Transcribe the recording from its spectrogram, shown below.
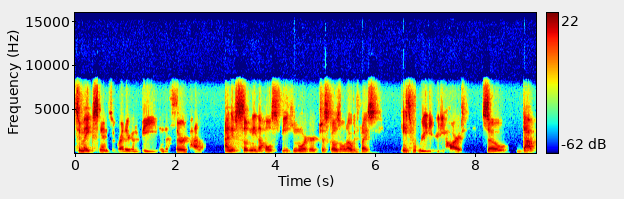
to make sense of where they're going to be in the third panel. And if suddenly the whole speaking order just goes all over the place, it's really, really hard. So that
